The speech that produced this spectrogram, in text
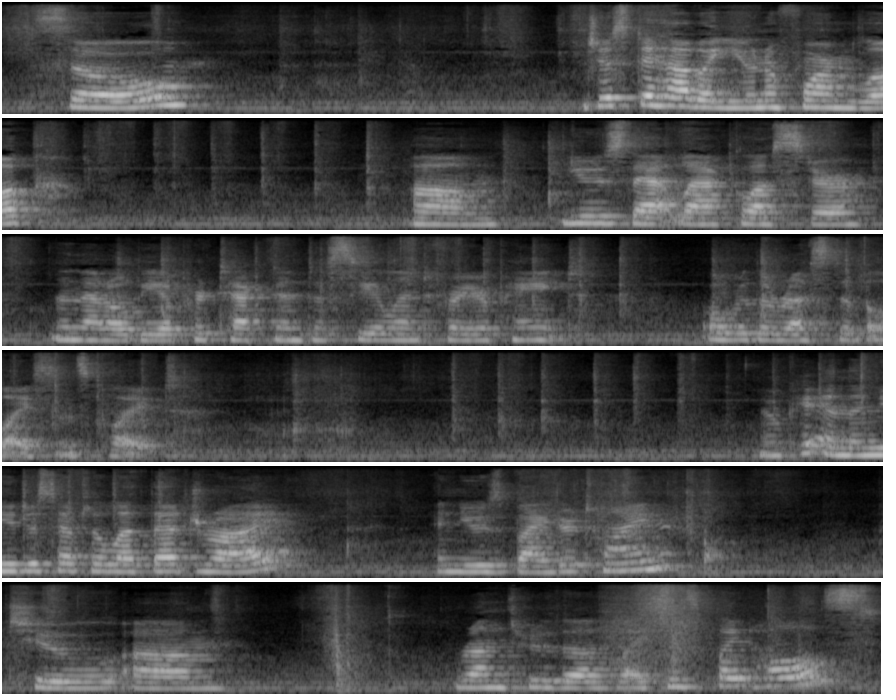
So, just to have a uniform look, um, use that lackluster and that'll be a protectant, a sealant for your paint over the rest of the license plate. Okay, and then you just have to let that dry and use binder twine to um, run through the license plate holes.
